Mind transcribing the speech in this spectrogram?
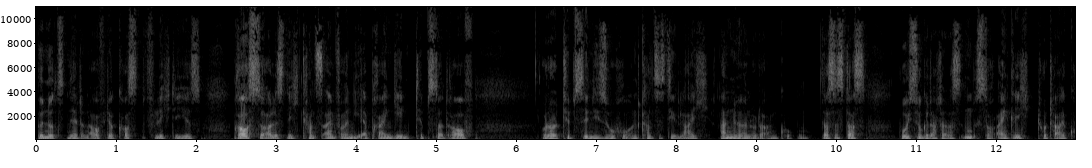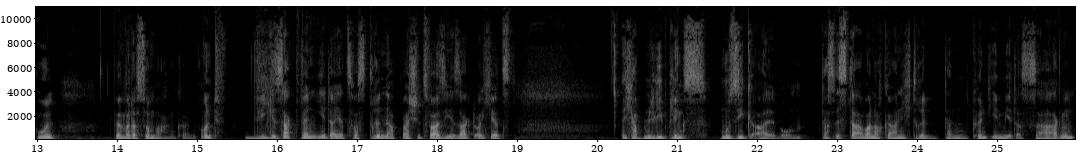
benutzen, der dann auch wieder kostenpflichtig ist. Brauchst du alles nicht, kannst einfach in die App reingehen, tippst da drauf oder tippst in die Suche und kannst es dir gleich anhören oder angucken. Das ist das, wo ich so gedacht habe, das ist doch eigentlich total cool, wenn wir das so machen können. Und wie gesagt, wenn ihr da jetzt was drin habt, beispielsweise ihr sagt euch jetzt, ich habe ein Lieblingsmusikalbum, das ist da aber noch gar nicht drin, dann könnt ihr mir das sagen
